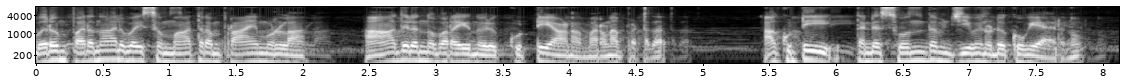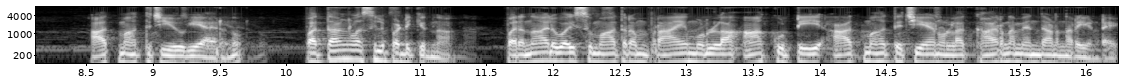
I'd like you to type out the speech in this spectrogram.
വെറും പതിനാല് വയസ്സ് മാത്രം പ്രായമുള്ള ആദിലെന്ന് പറയുന്ന ഒരു കുട്ടിയാണ് മരണപ്പെട്ടത്. ആ കുട്ടി തന്റെ സ്വന്തം ജീവൻ എടുക്കുകയായിരുന്നു. ആത്മഹത്യ ചെയ്യുകയായിരുന്നു. പത്താം ക്ലാസ്സിൽ പഠിക്കുന്ന പതിനാല് വയസ്സ് മാത്രം പ്രായമുള്ള ആ കുട്ടി ആത്മഹത്യ ചെയ്യാനുള്ള കാരണം എന്താണെന്ന് അറിയണ്ടേ?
